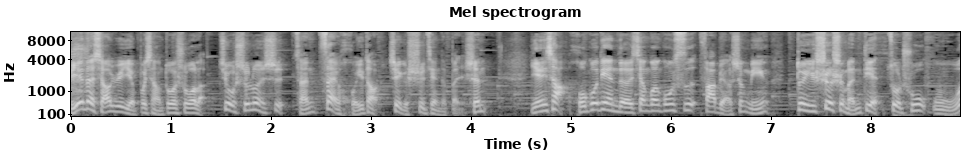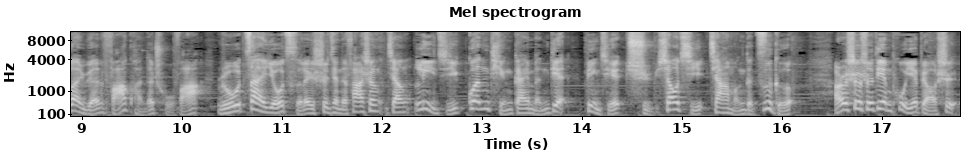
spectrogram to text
别的小雨也不想多说了，就事论事，咱再回到这个事件的本身。眼下，火锅店的相关公司发表声明，对涉事门店作出五万元罚款的处罚，如再有此类事件的发生，将立即关停该门店，并且取消其加盟的资格。而涉事店铺也表示，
